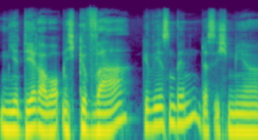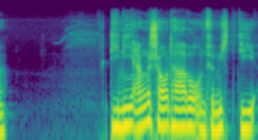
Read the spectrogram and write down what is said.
mir derer überhaupt nicht gewahr gewesen bin, dass ich mir die nie angeschaut habe und für mich die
